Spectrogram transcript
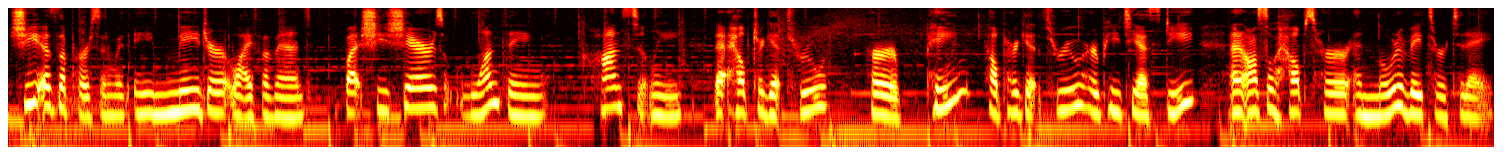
she is a person with a major life event, but she shares one thing constantly that helped her get through her pain, helped her get through her PTSD, and also helps her and motivates her today.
